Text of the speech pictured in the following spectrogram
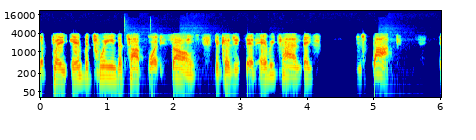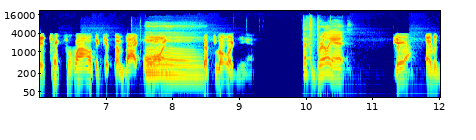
to play in between the top 40 songs because he said every time they you stop, it takes a while to get them back on Mm. the floor again. That's brilliant. Yeah, it was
